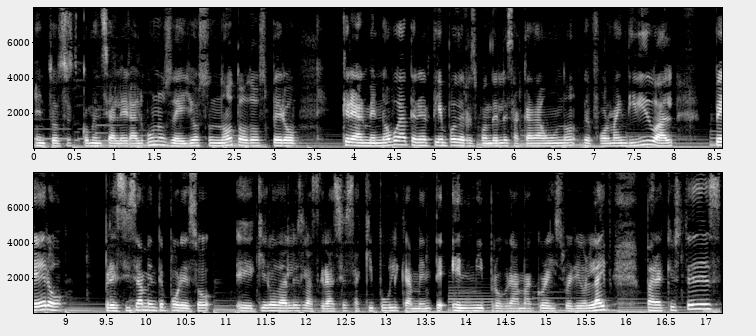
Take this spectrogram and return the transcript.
Entonces comencé a leer algunos de ellos, no todos, pero Créanme, no voy a tener tiempo de responderles a cada uno de forma individual, pero precisamente por eso eh, quiero darles las gracias aquí públicamente en mi programa Grace Radio Live para que ustedes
